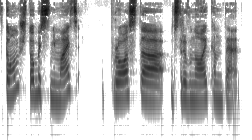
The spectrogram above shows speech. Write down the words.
в том, чтобы снимать просто взрывной контент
